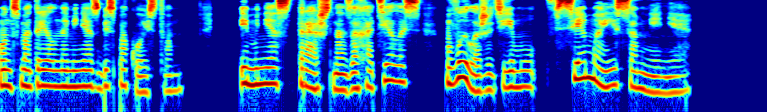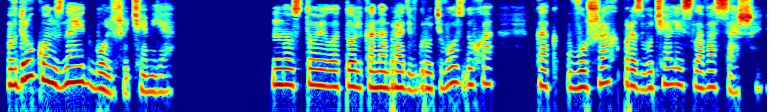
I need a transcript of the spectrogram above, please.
Он смотрел на меня с беспокойством, и мне страшно захотелось выложить ему все мои сомнения. Вдруг он знает больше, чем я. Но стоило только набрать в грудь воздуха, как в ушах прозвучали слова Саши.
